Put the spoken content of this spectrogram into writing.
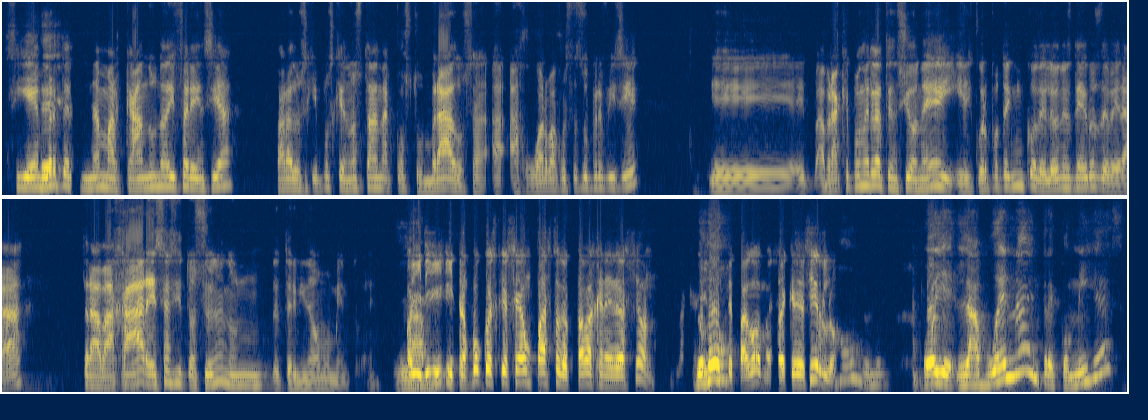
Siempre termina marcando una diferencia para los equipos que no están acostumbrados a, jugar bajo esta superficie. Eh, habrá que ponerle atención, ¿eh? Y el cuerpo técnico de Leones Negros deberá trabajar esa situación en un determinado momento. ¿eh? Oye, y, tampoco es que sea un pasto de octava generación, la que te pagó, hay que decirlo. Oye, la buena, entre comillas,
